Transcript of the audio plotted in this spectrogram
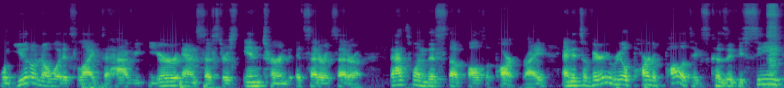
well you don't know what it's like to have your ancestors interned et cetera et cetera. That's when this stuff falls apart right? And it's a very real part of politics because if you see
